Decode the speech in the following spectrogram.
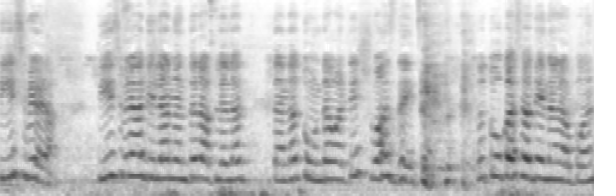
तीस वेळा. तीस वेळा दिल्यानंतर आपल्याला त्यांना तोंडावाटे श्वास द्यायचा तर तो कसा देणार आपण?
